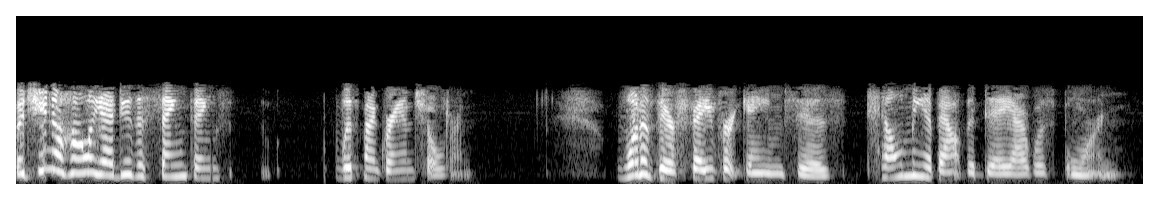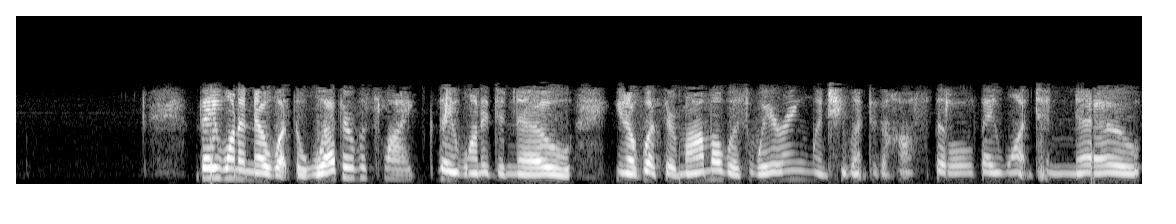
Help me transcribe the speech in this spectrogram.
But you know, Holli, I do the same things with my grandchildren. One of their favorite games is tell me about the day I was born. They want to know what the weather was like. They wanted to know, you know, what their mama was wearing when she went to the hospital. They want to know,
